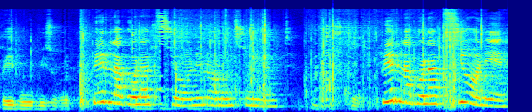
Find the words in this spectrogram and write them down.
per i pupi soprattutto. per la colazione, no non c'è niente. Per la colazione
